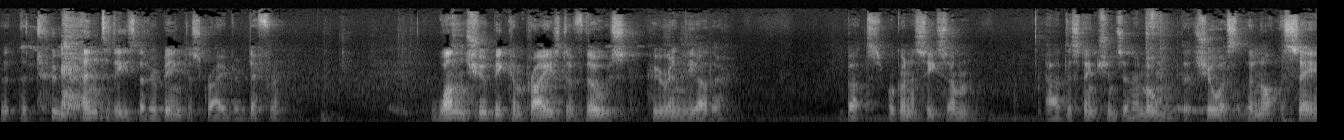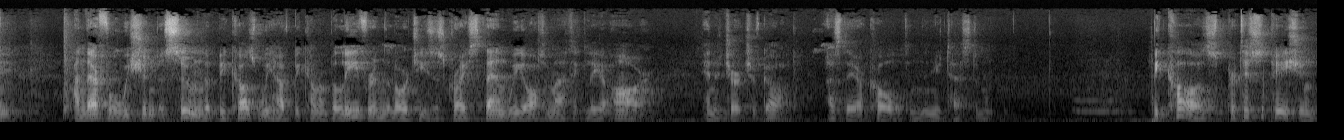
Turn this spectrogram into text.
that the two entities that are being described are different. One should be comprised of those who are in the other. But we're going to see some uh, distinctions in a moment that show us that they're not the same. And therefore, we shouldn't assume that because we have become a believer in the Lord Jesus Christ, then we automatically are in a church of God, as they are called in the New Testament. Because participation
